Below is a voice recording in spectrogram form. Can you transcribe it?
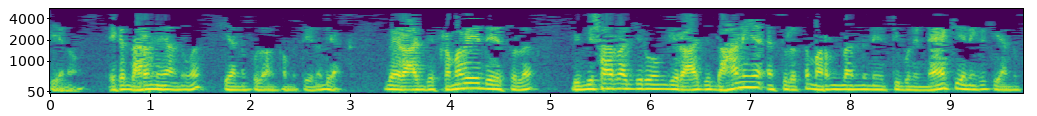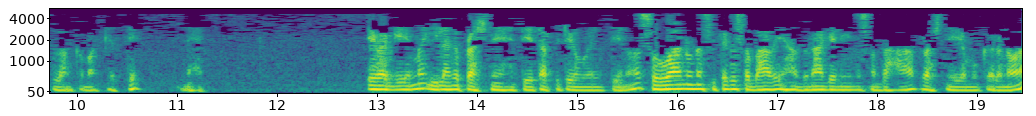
තියෙනවා. ඒක ධර්මය අනුව කියන්න පුළුවන්කම තියෙන දෙයක්. දැන් රාජ්‍ය ක්‍රමවේදය තුළ බිම්බිසාර රජුගේ රාජධානිය ඇතුළත මරණ දඬුවමේ තිබුණේ නැහැ කියන එක කියන්න පුළුවන් කමක් නැත්තේ නැහැ. ඒ වගේම ඊළඟ ප්‍රශ්නය හැටියට අපිට යොමු වෙන තියෙනවා සෝවාන් වුණ සිතක ස්වභාවය හඳුනා ගැනීම සඳහා ප්‍රශ්නය යොමු කරනවා.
